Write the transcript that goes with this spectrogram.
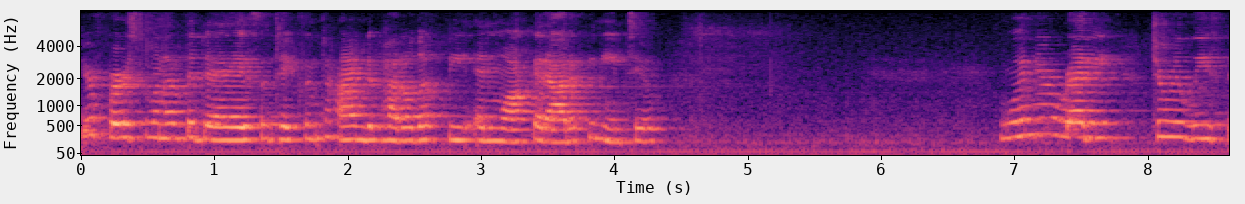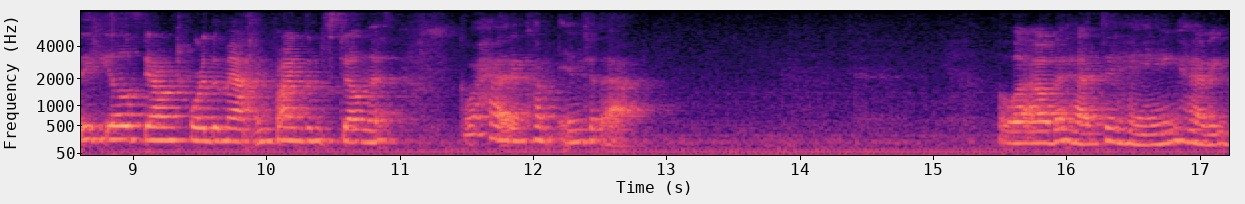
your first one of the day, so take some time to pedal the feet and walk it out if you need to. When you're ready, to release the heels down toward the mat and find some stillness. Go ahead and come into that. Allow the head to hang heavy.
